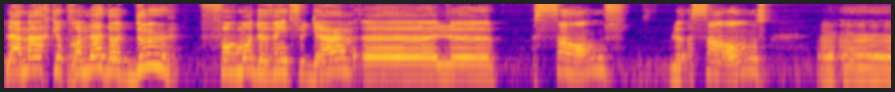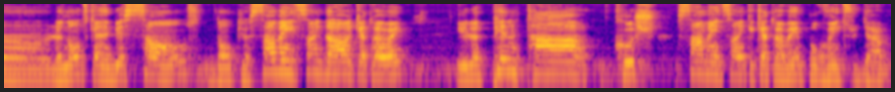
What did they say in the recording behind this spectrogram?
La marque Promenade a deux formats de 28 grammes. Euh, le 111, le 111, le nom du cannabis 111, donc 125,80$ et le Pintar Couche 125,80$ pour 28 grammes.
